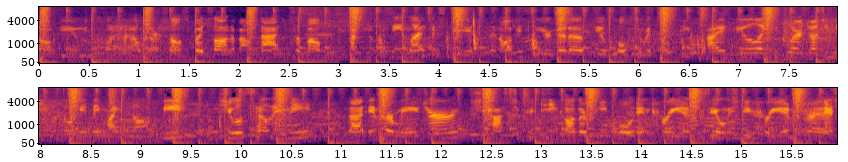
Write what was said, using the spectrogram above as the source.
zombie and we just want to hang out with ourselves. But it's not about that. It's about the same life experience. And obviously you're gonna feel closer with those people. I feel like people are judging me even though they might not be. She was telling me that in her major, she has to critique other people in Korean because they only speak Korean. Right. And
